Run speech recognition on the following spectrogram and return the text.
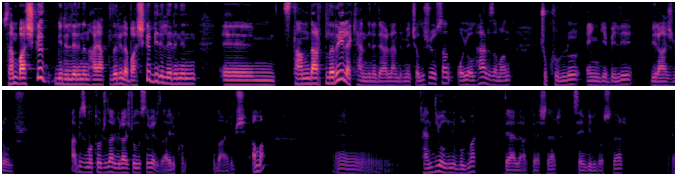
sen başka birilerinin hayatlarıyla, başka birilerinin e, standartlarıyla kendini değerlendirmeye çalışıyorsan o yol her zaman çukurlu, engebeli, virajlı olur. Ha biz motorcular virajlı yolu severiz ayrı konu. O da ayrı bir şey. Ama e, kendi yolunu bulmak değerli arkadaşlar, sevgili dostlar, e,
